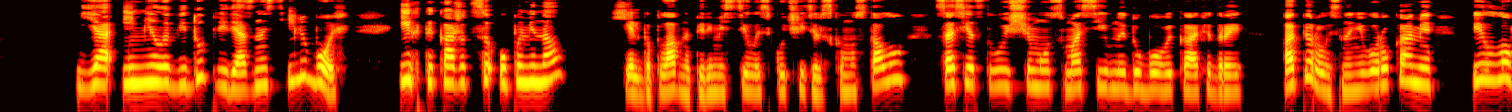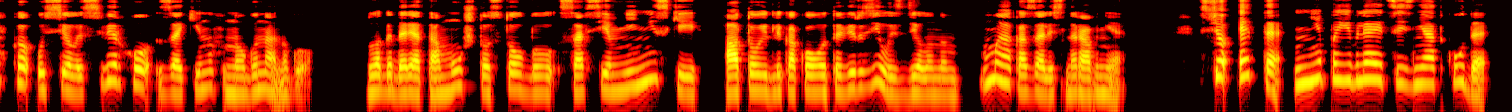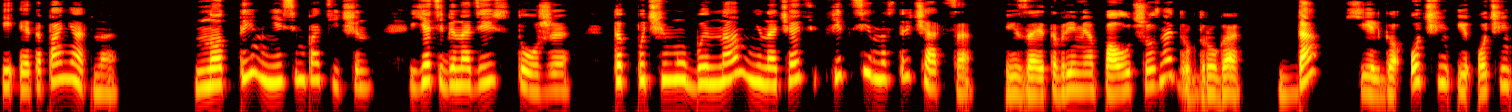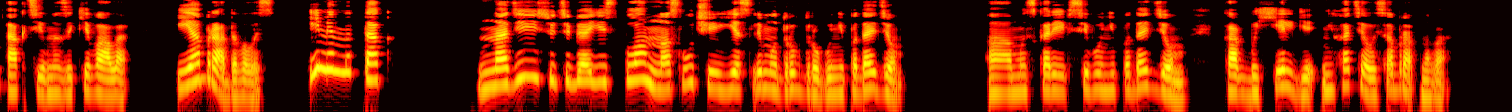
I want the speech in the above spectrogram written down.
«Я имела в виду привязанность и любовь. Их ты, кажется, упоминал?» Хельга плавно переместилась к учительскому столу, соседствующему с массивной дубовой кафедрой, оперлась на него руками и ловко уселась сверху, закинув ногу на ногу. Благодаря тому, что стол был совсем не низкий, а то и для какого-то верзила сделанным, мы оказались наравне. Все это не появляется из ниоткуда, и это понятно. Но ты мне симпатичен. Я тебе, надеюсь, тоже. Так почему бы нам не начать фиктивно встречаться? И за это время получше узнать друг друга. Да, Хельга очень и очень активно закивала и обрадовалась. Именно так. Надеюсь, у тебя есть план на случай, если мы друг другу не подойдем. А мы, скорее всего, не подойдем, как бы Хельге не хотелось обратного.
